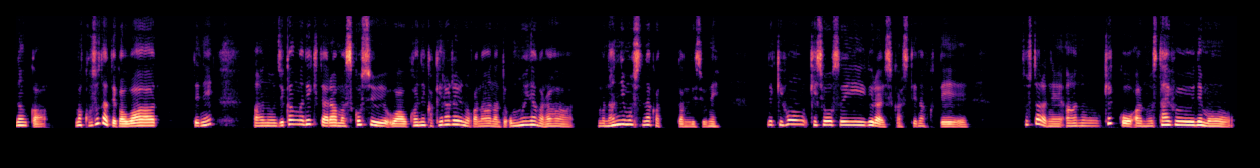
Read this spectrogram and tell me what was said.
なんか、まあ子育てが終わってね、あの、時間ができたら、まあ少しはお金かけられるのかななんて思いながら、まあ何にもしてなかったんですよね。で、基本化粧水ぐらいしかしてなくて、そしたらね、あの、結構、あの、スタイフでも、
